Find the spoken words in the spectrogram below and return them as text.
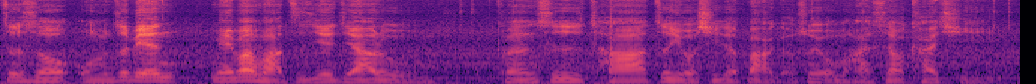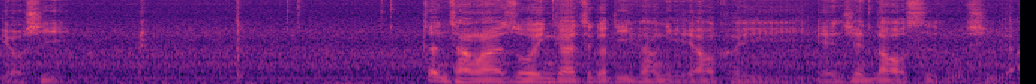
这时候我们这边没办法直接加入。可能是他这游戏的 bug，所以我们还是要开启游戏。正常来说，应该这个地方也要可以连线到伺服器啊，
